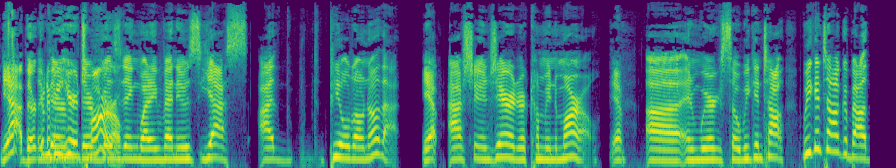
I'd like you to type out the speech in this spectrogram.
Yeah, they're Like, going to be here they're tomorrow. visiting wedding venues. Yes, I people don't know that. Yep. Ashley and Jared are coming tomorrow. Yep. Uh, and we're so we can talk. We can talk about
